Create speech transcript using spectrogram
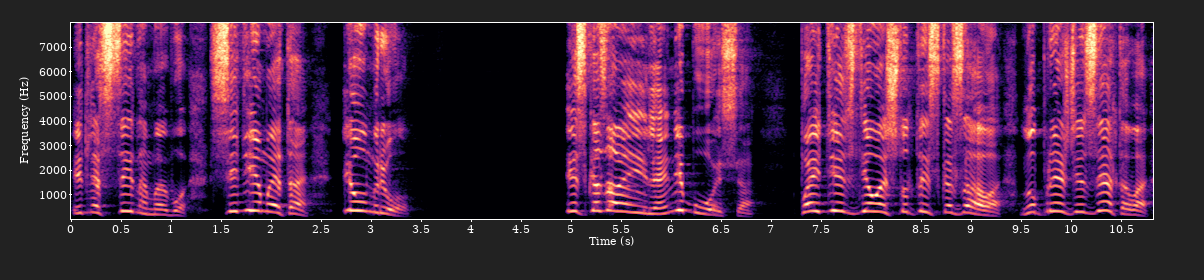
и для сына моего. Сидим это и умрем. И сказал Илия, не бойся, пойди сделай, что ты сказала, но прежде из этого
